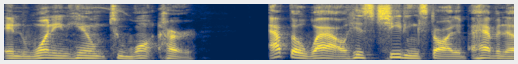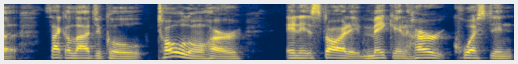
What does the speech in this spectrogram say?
and wanting him to want her. After a while, his cheating started having a psychological toll on her, and it started making her question,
